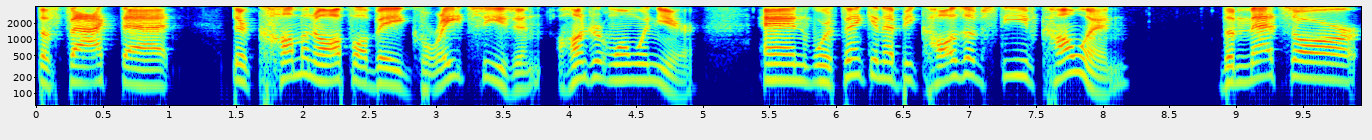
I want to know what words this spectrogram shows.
The fact that they're coming off of a great season, 101 win year, and we're thinking that because of Steve Cohen, the Mets are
